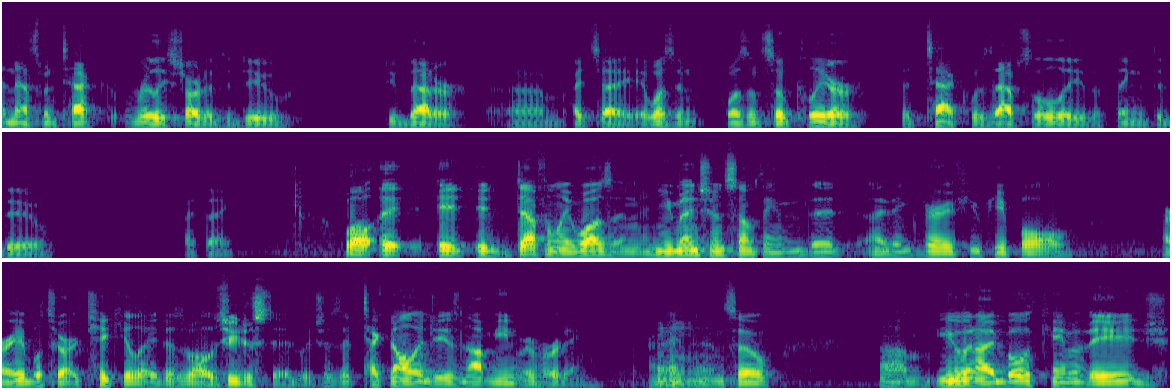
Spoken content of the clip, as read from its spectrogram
and that's when tech really started to do do better. Um, I'd say it wasn't wasn't so clear that tech was absolutely the thing to do. I think. Well, it, it, it definitely wasn't. And you mentioned something that I think very few people are able to articulate as well as you just did, which is that technology is not mean reverting, right? And so um, you and I both came of age,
